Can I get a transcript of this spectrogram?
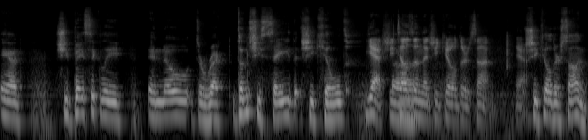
and she basically, in no direct, doesn't she say that she killed? Yeah, she tells Uh, them that she killed her son. Yeah. She killed her son,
